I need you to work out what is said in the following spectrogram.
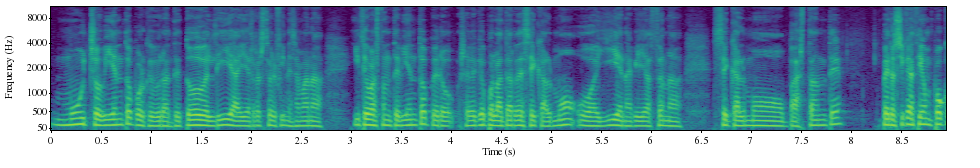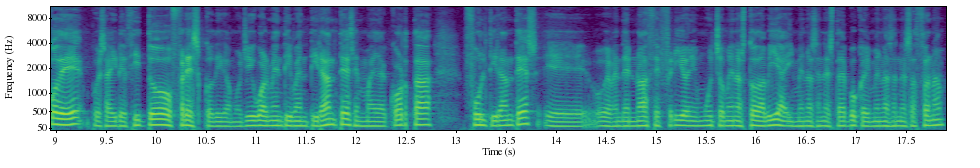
mucho viento porque durante todo el día y el resto del fin de semana hizo bastante viento, pero se ve que por la tarde se calmó o allí en aquella zona se calmó bastante pero sí que hacía un poco de pues airecito fresco, digamos. Yo igualmente iba en tirantes, en malla corta, full tirantes. Eh, obviamente no hace frío ni mucho menos todavía, y menos en esta época y menos en esa zona,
